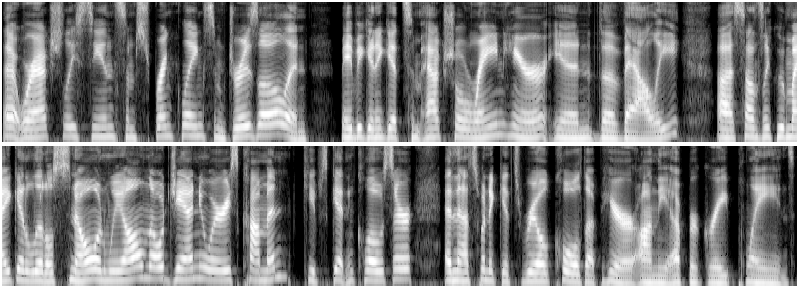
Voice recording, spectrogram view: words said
that we're actually seeing some sprinkling, some drizzle, and maybe going to get some actual rain here in the valley. Uh, sounds like we might get a little snow, and we all know January's coming, keeps getting closer, and that's when it gets real cold up here on the upper Great Plains.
